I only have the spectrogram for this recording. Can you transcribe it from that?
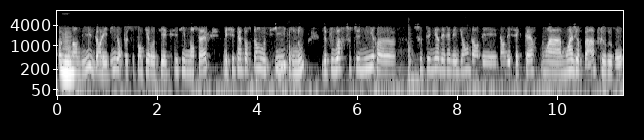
quoi qu'on mmh. en dise. Dans les villes, on peut se sentir aussi excessivement seul, mais c'est important aussi pour nous de pouvoir soutenir, soutenir des réveillons dans des, dans des secteurs moins, moins urbains, plus ruraux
